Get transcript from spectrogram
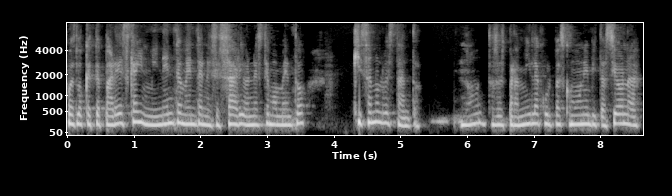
pues lo que te parezca inminentemente necesario en este momento, quizá no lo es tanto, ¿no? Entonces, para mí la culpa es como una invitación a,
